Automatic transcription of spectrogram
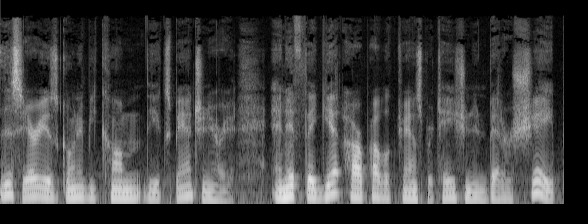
this area is going to become the expansion area. And if they get our public transportation in better shape,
